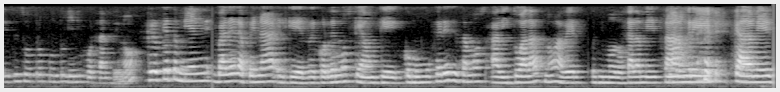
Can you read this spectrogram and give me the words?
ese es otro punto bien importante, ¿no? Creo que también vale la pena el que recordemos que aunque como mujeres estamos habituadas, ¿no? A ver, pues ni modo, cada mes sangre, cada mes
